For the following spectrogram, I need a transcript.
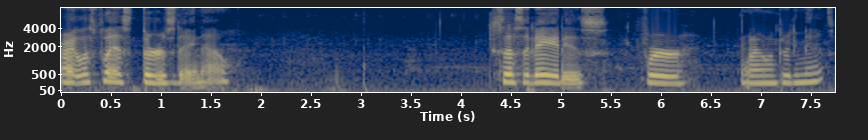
Alright, let's play as Thursday now. Because that's the day it is for 1 hour and 30 minutes.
